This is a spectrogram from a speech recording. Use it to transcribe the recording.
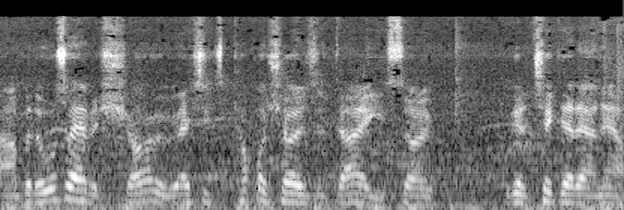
uh, but they also have a show. Actually, it's a couple of shows a day, so we're going to check that out now.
